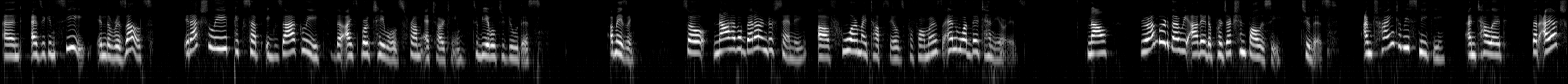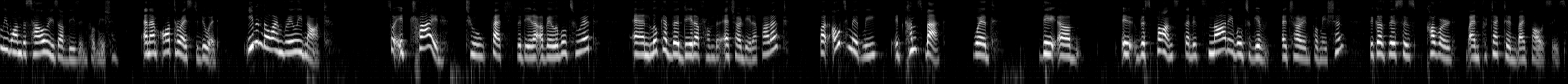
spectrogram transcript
and as you can see in the results, it actually picks up exactly the iceberg tables from HR team to be able to do this. Amazing. So now I have a better understanding of who are my top sales performers and what their tenure is. Now, remember that we added a projection policy to this. I'm trying to be sneaky and tell it that I actually want the salaries of these information, and I'm authorized to do it, even though I'm really not. So it tried to fetch the data available to it and look at the data from the HR data product, but ultimately it comes back with the uh, response that it's not able to give HR information because this is covered and protected by policies.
